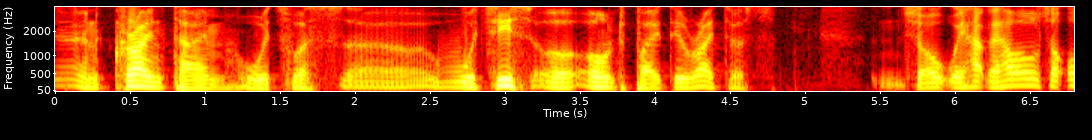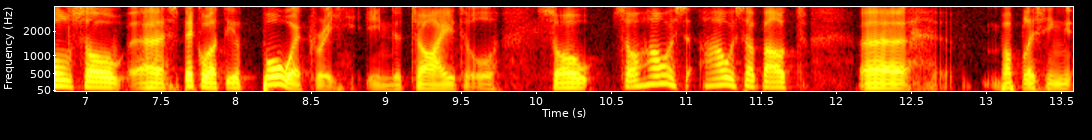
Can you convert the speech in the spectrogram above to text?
And Crime Time, which was uh, which is uh, owned by the writers. So we have, we have also also uh, speculative poetry in the title. So so how is how is about uh, publishing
